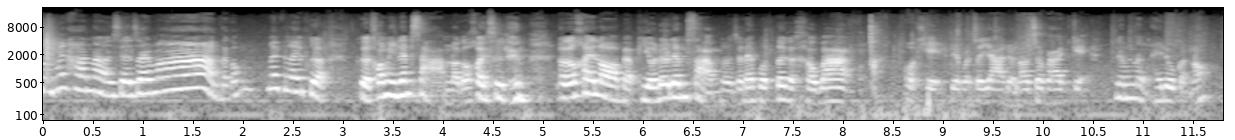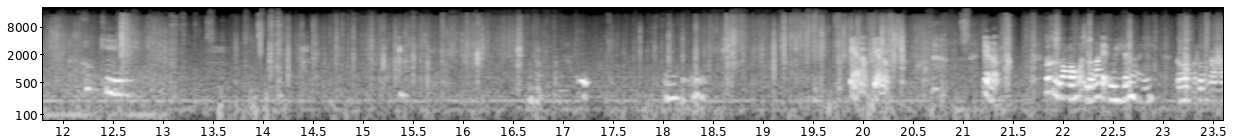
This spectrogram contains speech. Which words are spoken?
ซื้อไม่ทันอะเสียใจมาก แต่ก็ไม่เป็นไรเผื่อเผื่อเขามีเล่มสามเราก็ค่อยซื้อเล่มแล้วก็ค่อยรอแบบพิออเดอร์เล่มสามเผื่อจะได้โปสเตอร์กับเขาบ้างโอเค เดี๋ยวมันจะยาวเดี๋ยวเราจะมาแกะเล่มหนึ่งให้ดูก่อนเนาะโอเค แกะแบบแกะแบบแกะแบบก็คือ ลองลองขอดูว่าแกะดูได้ไหมก็ขอโทษนะ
